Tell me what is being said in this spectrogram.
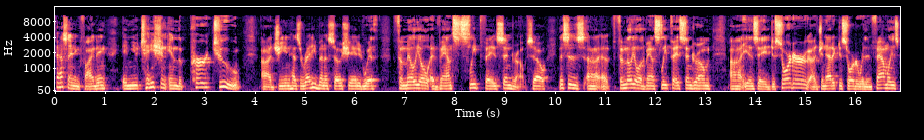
fascinating finding, a mutation in the PER2 uh, gene has already been associated with familial advanced sleep phase syndrome. So this is uh, familial advanced sleep phase syndrome uh, is a disorder, a genetic disorder within families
